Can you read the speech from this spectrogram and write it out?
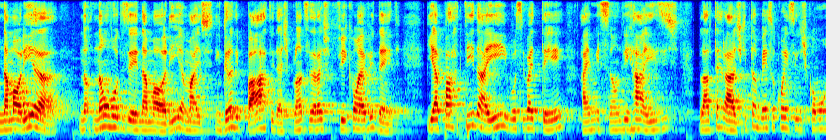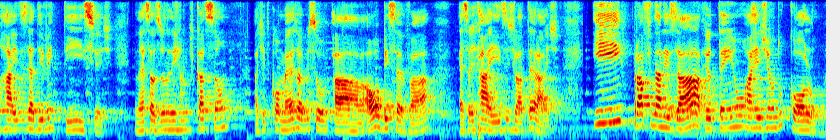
na maioria, não, não vou dizer na maioria, mas em grande parte das plantas elas ficam evidentes. E a partir daí você vai ter a emissão de raízes laterais, que também são conhecidas como raízes adventícias. Nessa zona de ramificação, a gente começa a observar essas raízes laterais. E para finalizar, eu tenho a região do colo,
